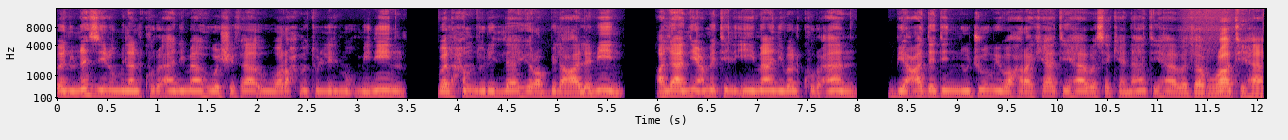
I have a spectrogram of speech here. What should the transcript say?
وننزل من القرآن ما هو شفاء ورحمة للمؤمنين والحمد لله رب العالمين على نعمة الإيمان والقرآن بعدد النجوم وحركاتها وسكناتها وذراتها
